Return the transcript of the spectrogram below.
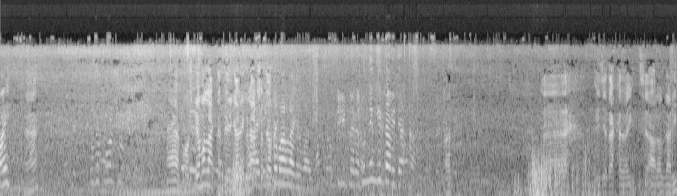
ভাই হ্যাঁ হ্যাঁ কেমন লাগতেছে এই গাড়িগুলো একসাথে ভালো লাগে ভাই। কোন দিন কিনতে হবে একটা আর, আহ, এই যে দেখা যাচ্ছে আরও গাড়ি।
